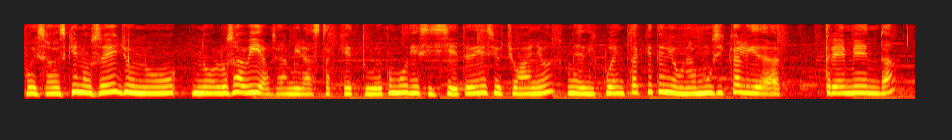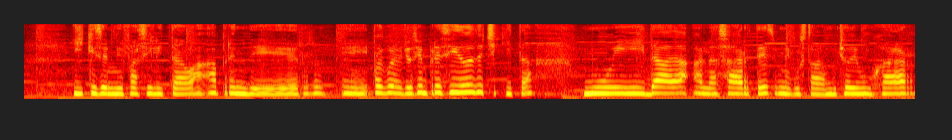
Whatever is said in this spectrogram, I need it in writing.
Pues sabes que no sé, yo no, no lo sabía. O sea, mira, hasta que tuve como 17, 18 años, me di cuenta que tenía una musicalidad tremenda y que se me facilitaba aprender. Eh, pues bueno, yo siempre he sido desde chiquita muy dada a las artes, me gustaba mucho dibujar,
